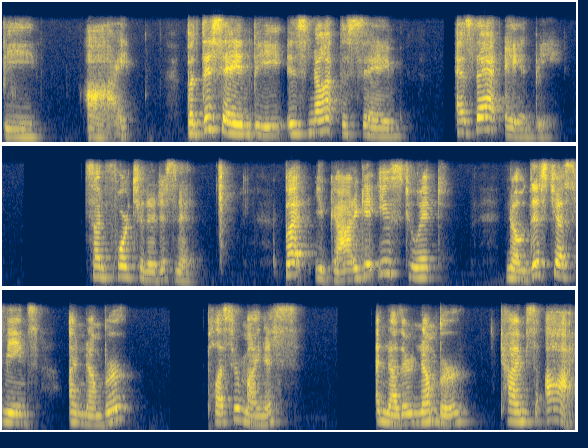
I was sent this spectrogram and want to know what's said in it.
bi. But this a and b is not the same as that a and b. It's unfortunate, isn't it? But you gotta get used to it. No, this just means a number plus or minus another number times i.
